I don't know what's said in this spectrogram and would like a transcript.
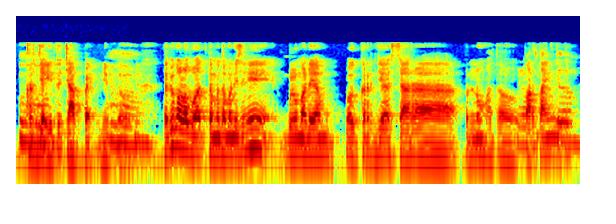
Mhm. Kerja itu capek gitu. Mhm. Tapi kalau buat teman-teman di sini belum ada yang bekerja secara penuh atau Belum. part time gitu. Belum.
